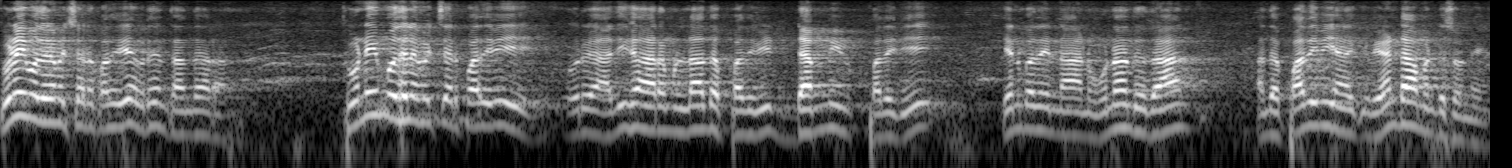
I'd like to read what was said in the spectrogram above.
துணை முதலமைச்சர் பதவியை அவர் தந்தாராம் துணை முதலமைச்சர் பதவி ஒரு அதிகாரம் இல்லாத பதவி டம்மி பதவி என்பதை நான் உணர்ந்துதான் அந்த பதவி எனக்கு வேண்டாம் என்று சொன்னேன்.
